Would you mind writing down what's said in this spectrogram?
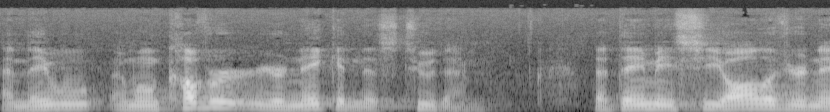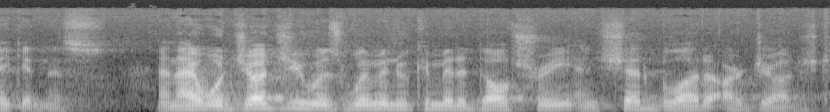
and they will, and will cover your nakedness to them, that they may see all of your nakedness. And I will judge you as women who commit adultery and shed blood are judged,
